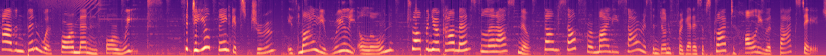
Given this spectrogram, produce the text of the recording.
having been with four men in four weeks. So do you think it's true? Is Miley really alone? Drop in your comments to let us know. Thumbs up for Miley Cyrus and don't forget to subscribe to Hollywood Backstage.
